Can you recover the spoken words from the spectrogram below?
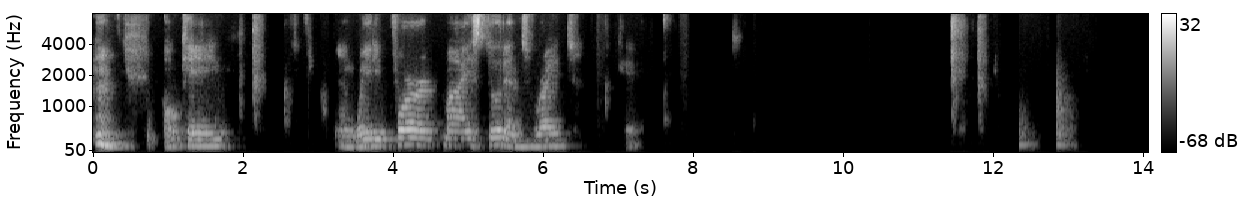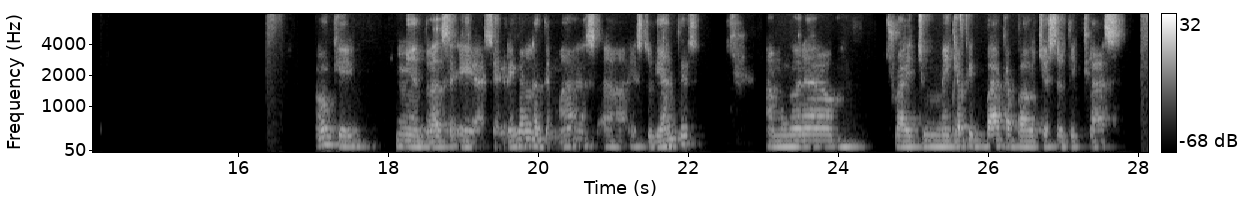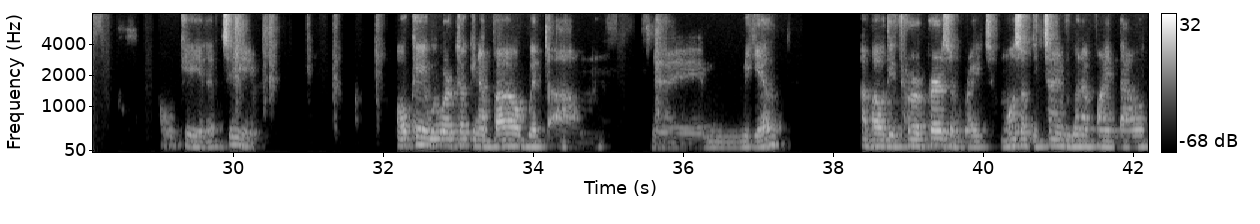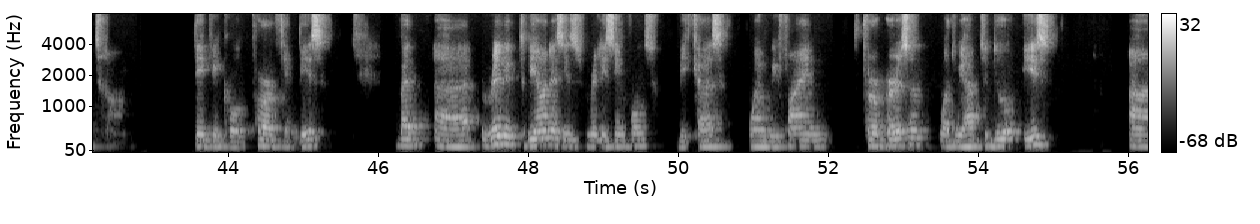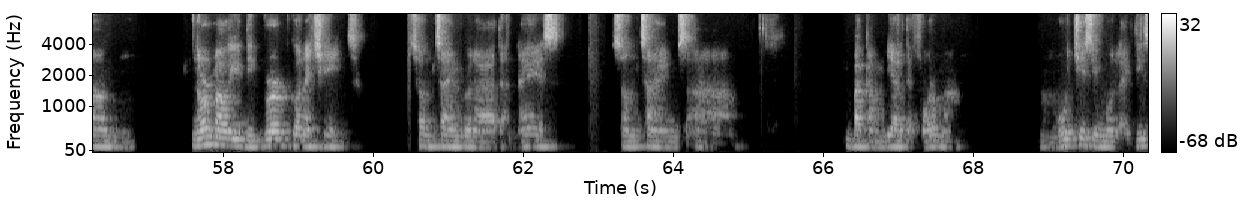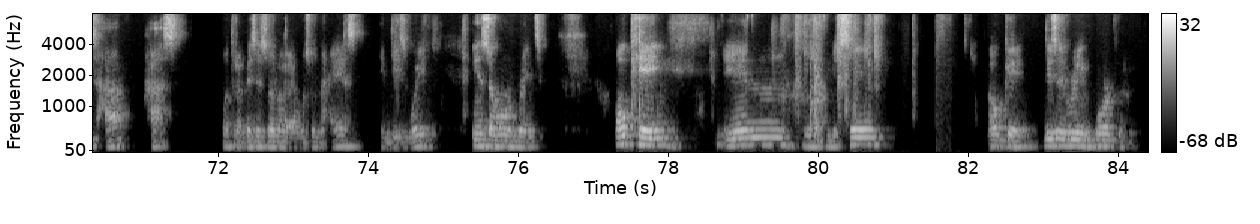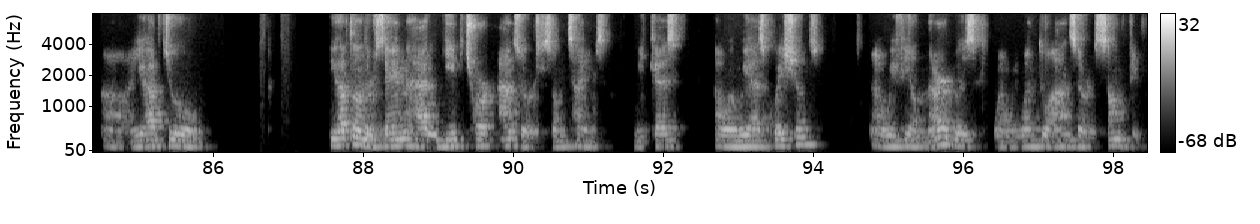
okay. I'm waiting for my students, right? Okay. Ok, mientras eh, se agregan las demás ah, estudiantes, I'm gonna try to make a feedback about yesterday class. Okay, let's see. Okay, we were talking about with um, uh, Miguel about the third person, right? Most of the time, we're gonna find out um, difficult part in this. But uh, really, to be honest, it's really simple because when we find third person, what we have to do is um, normally the verb gonna change. Sometimes gonna add an S, sometimes um, va a cambiar de forma. Muchísimo like this have, has. Otras veces solo agregamos una S in this way, and so on, right? Okay, and let me see. Okay, this is really important. Uh, you have to you have to understand how to give short answers sometimes because uh, when we ask questions, uh, we feel nervous when we want to answer something.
